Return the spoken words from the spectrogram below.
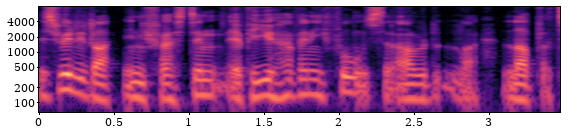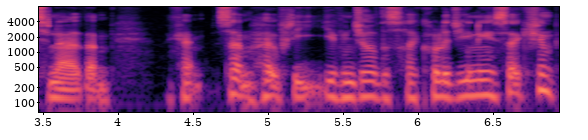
it's really like interesting. If you have any thoughts, then I would like love to know them. Okay, so hopefully you've enjoyed the psychology news section.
